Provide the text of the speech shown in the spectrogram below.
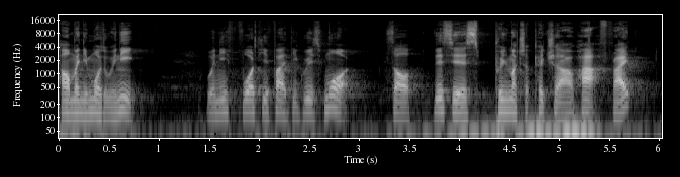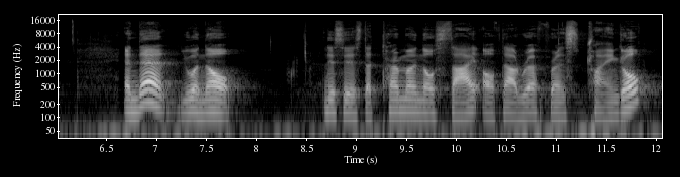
How many more do we need? We need 45 degrees more. So this is pretty much a picture I'll have, right? And then you will know this is the terminal side of that reference triangle.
